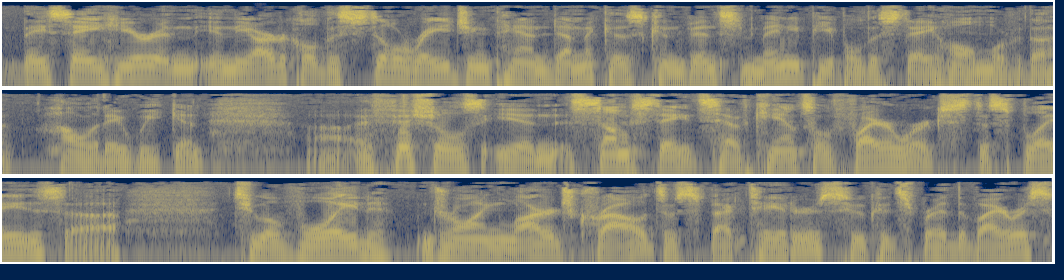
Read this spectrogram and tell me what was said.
they say here in, in the article, the still raging pandemic has convinced many people to stay home over the holiday weekend. Uh, officials in some states have canceled fireworks displays. Uh, to avoid drawing large crowds of spectators who could spread the virus.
